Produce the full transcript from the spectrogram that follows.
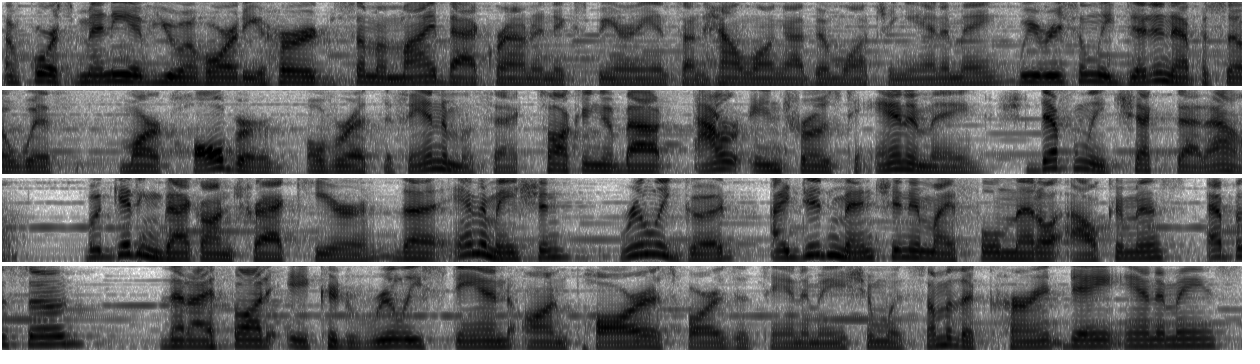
Of course, many of you have already heard some of my background and experience on how long I've been watching anime. We recently did an episode with Mark Hallberg over at the Fandom Effect talking about our intros to anime. Should definitely check that out. But getting back on track here, the animation, really good. I did mention in my Full Metal Alchemist episode that I thought it could really stand on par as far as its animation with some of the current day animes.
